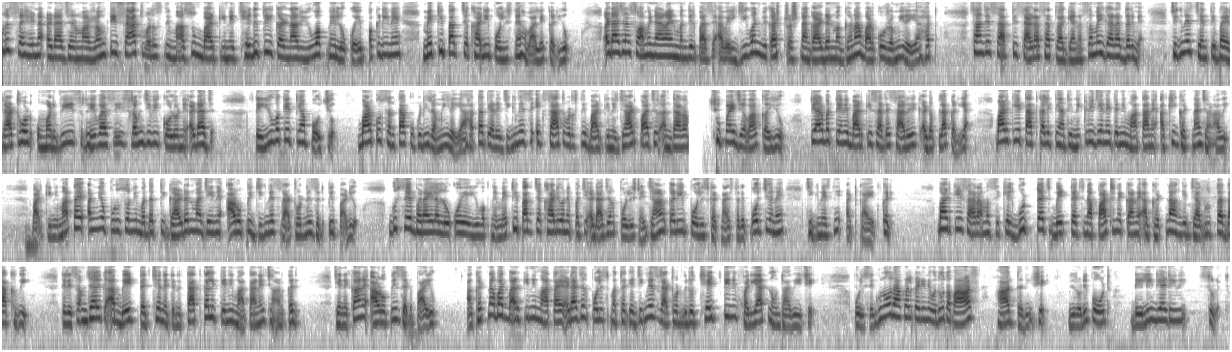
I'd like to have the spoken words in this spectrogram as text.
સુરત શહેરના અડાજણમાં રમતી સાત વર્ષની માસૂમ બાળકીને છેડતી કરનાર યુવકને લોકોએ પકડીને મેથીપાક ચખાડી પોલીસને હવાલે કર્યો. અડાજણ સ્વામિનારાયણ મંદિર પાસે આવેલ જીવન વિકાસ ટ્રસ્ટના ગાર્ડનમાં ઘણા બાળકો રમી રહ્યા હતા. સાંજે સાતથી સાડા સાત વાગ્યાના સમયગાળા દરમિયાન જિગ્નેશ જયંતિભાઈ રાઠોડ, ઉંમર વીસ, રહેવાસી, શ્રમજીવી કોલોની અડાજણ તે યુવકે ત્યાં પહોંચ્યો. બાળકો સંતા કુકડી રમી રહ્યા હતા ત્યારે જિગ્નેશે એક સાત વર્ષની બાળકીને ઝાડ પાછળ અંધારા છુપાઈ જવા કહ્યું. ત્યારબાદ તેને બાળકી સાથે શારીરિક અડપલા કર્યા. બાળકીએ તાત્કાલિક ત્યાંથી નીકળી જઈને તેની માતાને આખી ઘટના જણાવી. બાળકીની માતાએ અન્ય પુરુષોની મદદથી ગાર્ડનમાં જઈને આરોપી જિગ્નેશ રાઠોડને ઝડપી પાડ્યો. ગુસ્સે ભરાયેલા લોકોએ યુવકને મેથી પાક ચખાડ્યો અને પછી અડાજણ પોલીસને જાણ કરી પોલીસ ઘટના સ્થળે પહોંચી અને જિગ્નેશની અટકાયત કરી. બાળકીએ શાળામાં શીખેલ ગુડ ટચ બેડ ટચના પાઠને કારણે આ ઘટના અંગે જાગૃતતા દાખવી. તેને સમજાવ્યું કે આ બેડ ટચ છે ને તેને તાત્કાલિક તેની માતાને જાણ કરી, જેને કારણે આરોપી ઝડપાયો. આ ઘટના બાદ બાળકીની માતાએ અડાજણ પોલીસ મથકે જિગ્નેશ રાઠોડ વિરુદ્ધ છેડતીની ફરિયાદ નોંધાવી છે. પોલીસે ગુનો દાખલ કરીને વધુ તપાસ હાથ ધરી છે. Bureau report, daily India TV, Surat.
